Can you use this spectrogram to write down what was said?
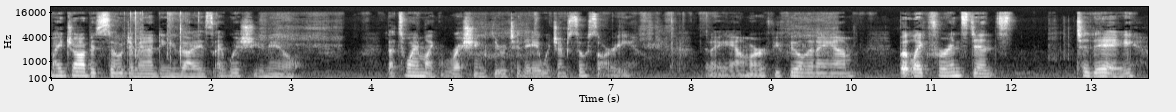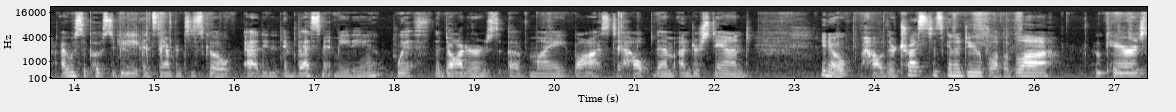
my job is so demanding, you guys. I wish you knew. That's why I'm like rushing through today, which I'm so sorry that I am, or if you feel that I am. But like, for instance, today I was supposed to be in San Francisco at an investment meeting with the daughters of my boss to help them understand, you know, how their trust is going to do, blah, blah, blah. Who cares?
